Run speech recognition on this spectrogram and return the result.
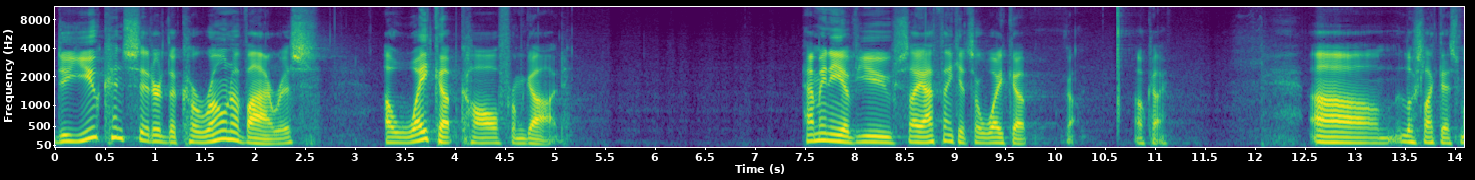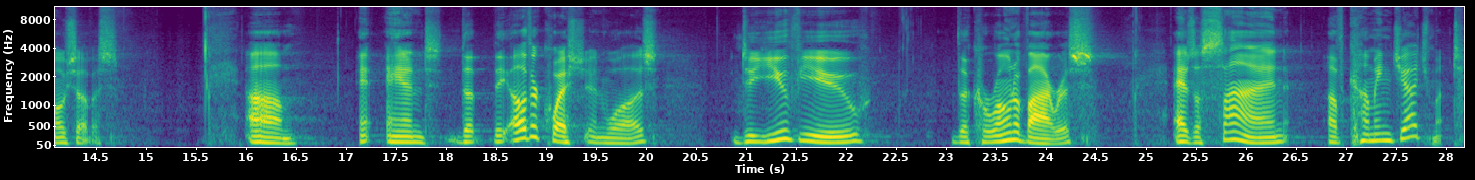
Do you consider the coronavirus a wake-up call from God? How many of you say, I think it's a wake up? Okay. Um, looks like that's most of us. Um, and the, the other question was do you view the coronavirus as a sign of coming judgment?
